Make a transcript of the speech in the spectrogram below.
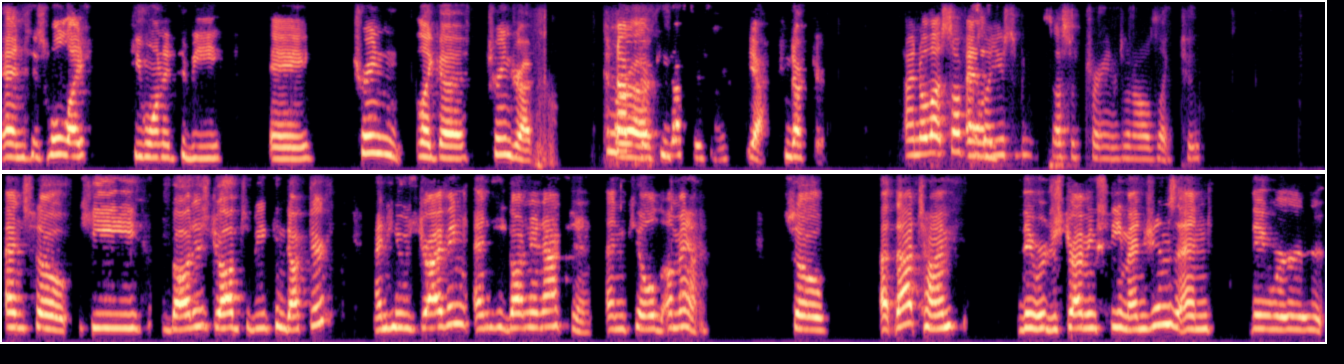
and his whole life he wanted to be a train like a train driver or Conductor. conductor. Sorry. Yeah, conductor. I know that stuff because I used to be obsessed with trains when I was like two. And so he got his job to be a conductor, and he was driving, and he got in an accident and killed a man. So at that time, they were just driving steam engines, and they were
